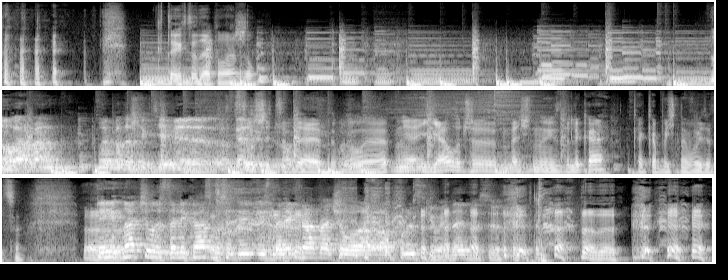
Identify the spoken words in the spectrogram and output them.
Кто их туда положил? Ну, Арман, мы подошли к теме. Расскажи, Слушайте, да, это было... Я лучше начну издалека, как обычно водится. Ты э, начал издалека, в смысле, ты издалека начал опрыскивать, да, это все? Да, да.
